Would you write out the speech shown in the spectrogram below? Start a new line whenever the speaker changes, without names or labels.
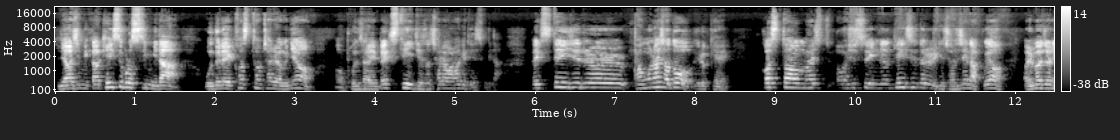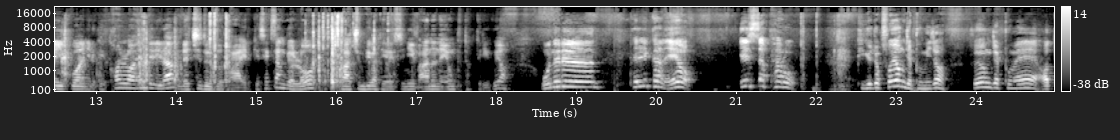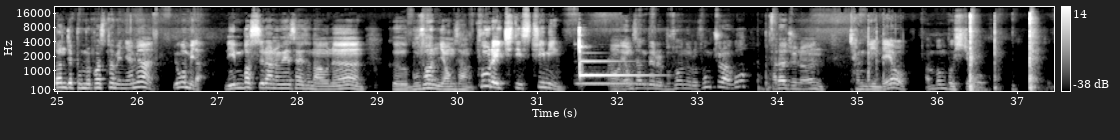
안녕하십니까 케이스 브로스입니다. 오늘의 커스텀 촬영은요 어, 본사인 백스테이지에서 촬영을 하게 됐습니다. 백스테이지를 방문하셔도 이렇게 커스텀 하실 수 있는 케이스들을 이렇게 전시해 놨고요. 얼마 전에 입고한 이렇게 컬러 핸들이랑 레치들도 다 이렇게 색상별로 다 준비가 되어 있으니 많은 애용 부탁드리고요. 오늘은 펠리칸 에어 1485 비교적 소형 제품이죠. 소형 제품에 어떤 제품을 커스텀했냐면 이겁니다. 님버스라는 회사에서 나오는 그 무선 영상, 풀 HD 스트리밍 어, 영상들을 무선으로 송출하고 받아주는 장비인데요. 한번 보시죠.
